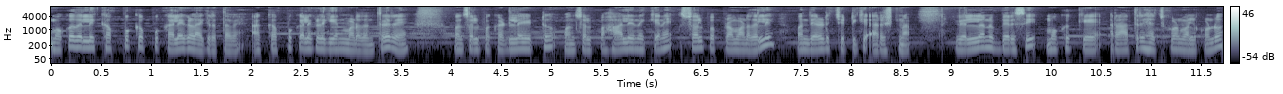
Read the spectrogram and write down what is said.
ಮುಖದಲ್ಲಿ ಕಪ್ಪು ಕಪ್ಪು ಕಲೆಗಳಾಗಿರ್ತವೆ. ಆ ಕಪ್ಪು ಕಲೆಗಳಿಗೆ ಏನು ಮಾಡೋದು ಒಂದು ಸ್ವಲ್ಪ ಕಡಲೆ ಹಿಟ್ಟು, ಒಂದು ಸ್ವಲ್ಪ ಹಾಲಿನ ಕೆನೆ, ಸ್ವಲ್ಪ ಪ್ರಮಾಣದಲ್ಲಿ ಒಂದೆರಡು ಚಿಟಿಕೆ ಅರಿಶಿನ ಇವೆಲ್ಲನೂ ಬೆರೆಸಿ ಮುಖಕ್ಕೆ ರಾತ್ರಿ ಹಚ್ಕೊಂಡು ಮಲ್ಕೊಂಡು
